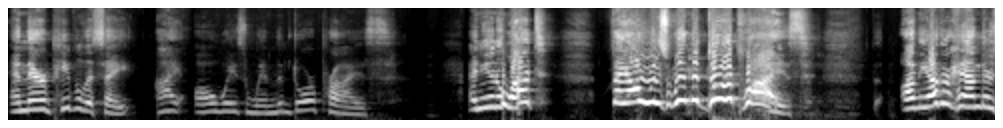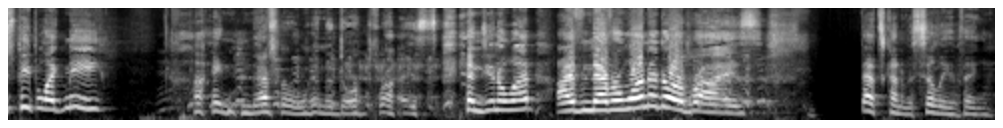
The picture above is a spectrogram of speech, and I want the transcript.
and there are people that say, I always win the door prize. And you know what? They always win the door prize. On the other hand, there's people like me. I never win a door prize. And you know what? I've never won a door prize. That's kind of a silly thing.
